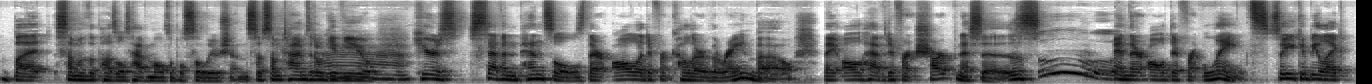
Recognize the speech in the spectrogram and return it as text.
But some of the puzzles have multiple solutions. So sometimes it'll give you, Ah. here's seven pencils. They're all a different color of the rainbow. They all have different sharpnesses Ooh. and they're all different lengths. So you could be like,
